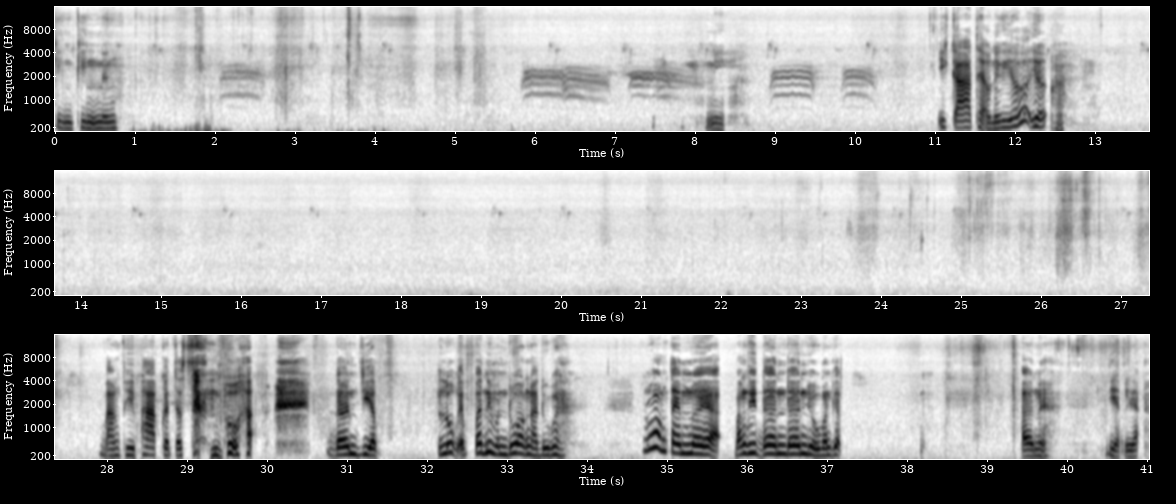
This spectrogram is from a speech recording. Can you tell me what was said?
กิ่งกิ่งหนึ่งนี่ อีกาแถวนี้เยอะเยอะค่ะ บางทีภาพก็จะสั่นเพราะว่าเดินเหยียบลูกแอปเปิลนี่มันร่วงอะดูค่ะร่วงเต็มเลยอะบางทีเดินเดินอยู่มันก็ เออเนี่ยเหยียบอีกแล้ว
